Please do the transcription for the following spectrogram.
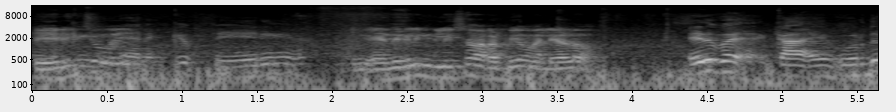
പേര് ഏതെങ്കിലും ഇംഗ്ലീഷോ അറബിയോ മലയാളോ? ഏത് ഉറുദുട്ടോ ക- ഉറുദു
